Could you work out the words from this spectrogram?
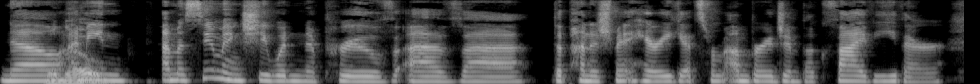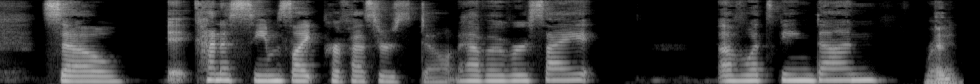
No, Well, I mean, I'm assuming she wouldn't approve of uh, the punishment Harry gets from Umbridge in book five either. So it kind of seems like professors don't have oversight of what's being done. Right. And-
